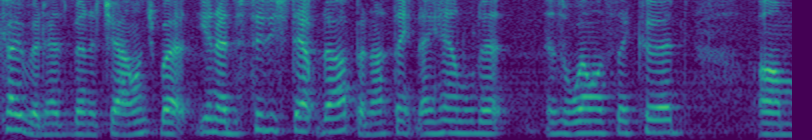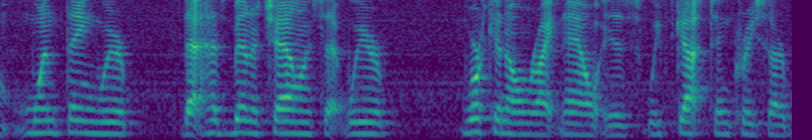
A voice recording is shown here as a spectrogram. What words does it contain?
COVID has been a challenge, but you know the city stepped up, and I think they handled it as well as they could. Um, one thing we're that has been a challenge that we're working on right now is we've got to increase our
